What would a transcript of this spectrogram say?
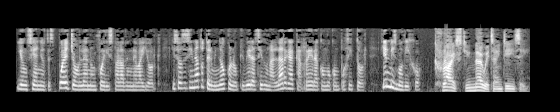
Y once años después John Lennon fue disparado en Nueva York, y su asesinato terminó con lo que hubiera sido una larga carrera como compositor. Y él mismo dijo, Christ, you know it ain't easy.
